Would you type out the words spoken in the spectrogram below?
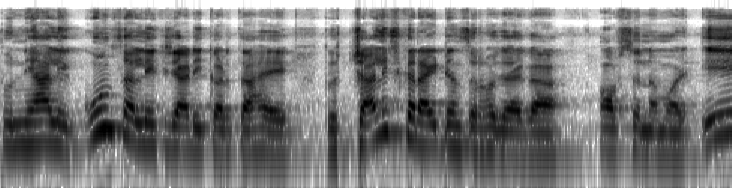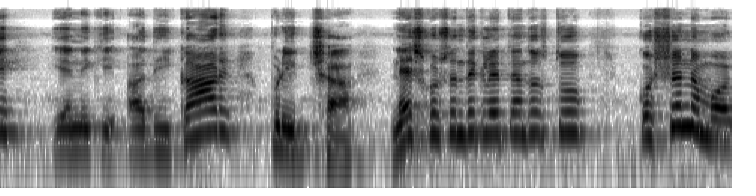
तो न्यायालय कौन सा लेख जारी करता है? तो चालीस का राइट आंसर हो जाएगा ऑप्शन नंबर ए, यानी कि अधिकार परीक्षा। नेक्स्ट क्वेश्चन देख लेते हैं दोस्तों। क्वेश्चन नंबर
